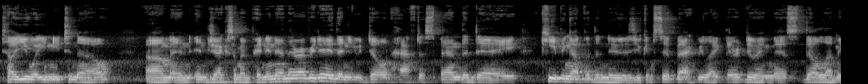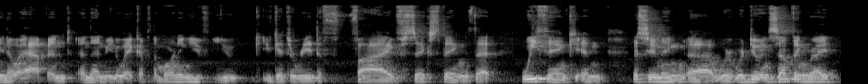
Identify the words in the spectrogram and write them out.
tell you what you need to know um, and inject some opinion in there every day, then you don't have to spend the day keeping up with the news. You can sit back, be like, they're doing this. They'll let me know what happened, and then when you wake up in the morning. You you you get to read the five, six things that we think, and assuming uh, we're, we're doing something right,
